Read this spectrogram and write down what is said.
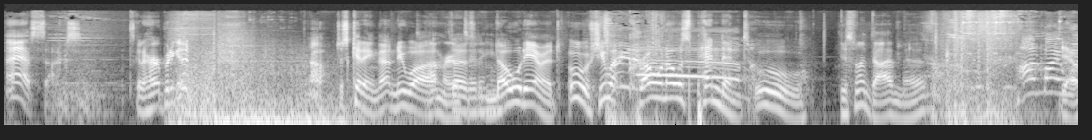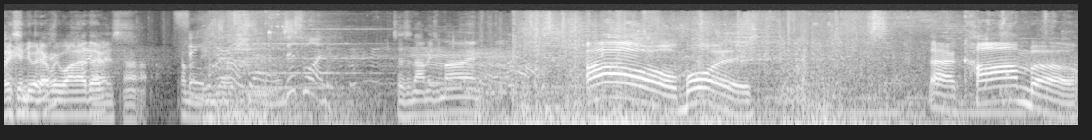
That sucks. It's gonna hurt pretty good. Oh, just kidding. That new uh, does no damage. Ooh, she went Chronos Pendant. Ooh. You just want to dive mid? yeah, way. we can do whatever we want out there. No, he's not. I'm this. One. Says Nami's mine. Oh, boys. That combo.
